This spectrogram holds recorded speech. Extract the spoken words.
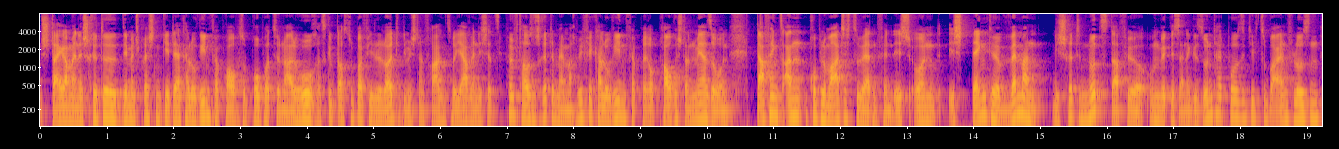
steigere meine Schritte, dementsprechend geht der Kalorienverbrauch so proportional hoch. Es gibt auch super viele Leute, die mich dann fragen, so, ja, wenn ich jetzt 5000 Schritte mehr mache, wie viel Kalorien verbrauche ich dann mehr so? Und da fängt es an, problematisch zu werden, finde ich. Und ich denke, wenn man die Schritte nutzt dafür, um wirklich seine Gesundheit positiv zu beeinflussen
